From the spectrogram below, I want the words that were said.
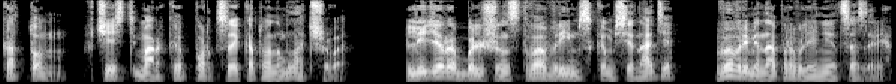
Катон в честь Марка Порция Катона-младшего, лидера большинства в Римском Сенате во времена правления Цезаря.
